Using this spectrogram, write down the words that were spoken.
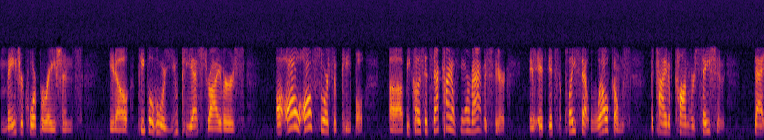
major corporations, you know, people who are UPS drivers, all all, sorts of people, uh, because it's that kind of warm atmosphere. It, it, it's a place that welcomes the kind of conversation that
